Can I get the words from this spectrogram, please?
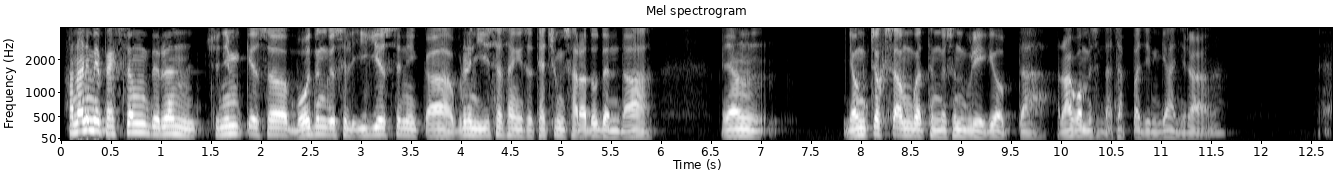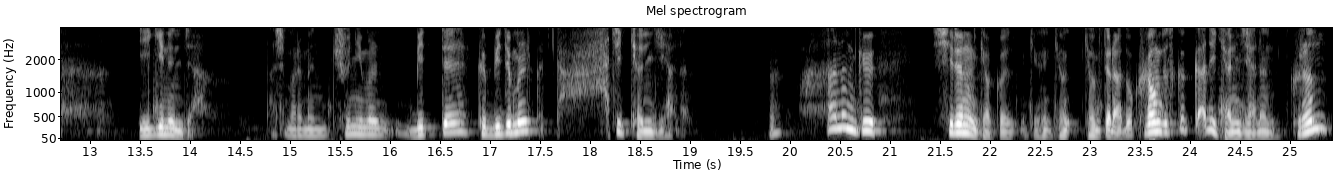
하나님의 백성들은 주님께서 모든 것을 이겼으니까 우리는 이 세상에서 대충 살아도 된다. 그냥 영적 싸움 같은 것은 우리에게 없다라고 하면서 나자빠지는 게 아니라 이기는 자, 다시 말하면 주님을 믿되 그 믿음을 끝까지 견지하는 많은 그 시련을 겪어, 겪더라도 그 가운데서 끝까지 견지하는 그런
